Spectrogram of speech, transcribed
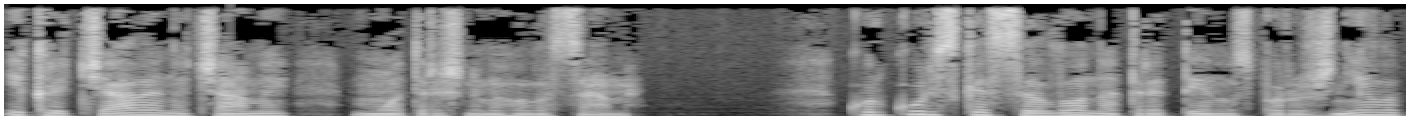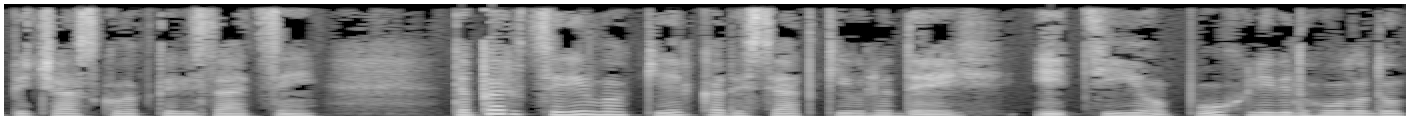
і кричали ночами моторошними голосами. Куркульське село на третину спорожніло під час колективізації. Тепер вціліло кілька десятків людей, і ті, опухлі від голоду,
